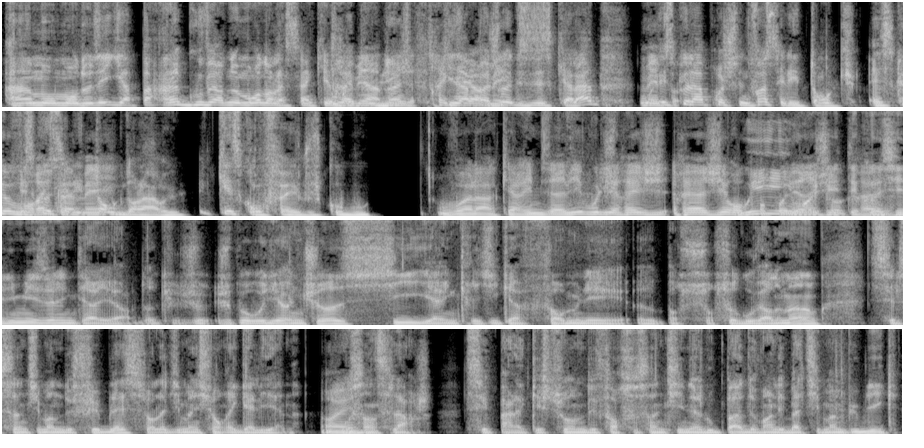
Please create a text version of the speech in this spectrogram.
à un moment donné, il n'y a pas un gouvernement dans la Ve République qui n'a pas joué des escalades. Est-ce que la prochaine fois, c'est les tanks? Est-ce que vous Est-ce que c'est les tanks dans la rue? Qu'est-ce qu'on fait jusqu'au bout? Voilà, Karim Zervi, vous vouliez réagir au oui, propos Oui, moi j'ai été conseiller du ministre de l'Intérieur. Donc je, je, peux vous dire une chose, s'il y a une critique à formuler euh, sur ce gouvernement, c'est le sentiment de faiblesse sur la dimension régalienne, au sens large. C'est pas la question des forces sentinelles ou pas devant les bâtiments publics.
